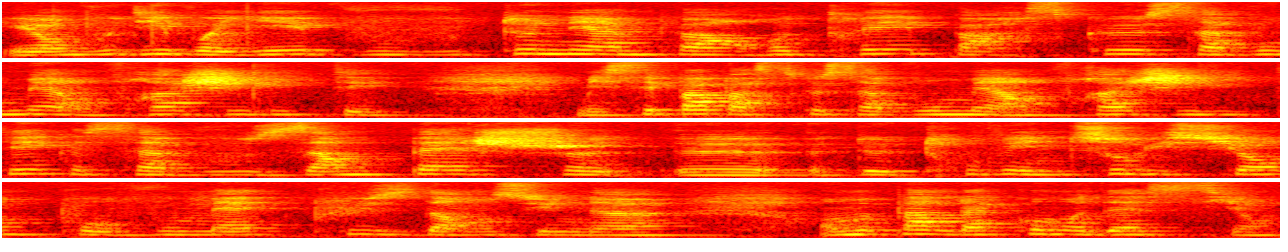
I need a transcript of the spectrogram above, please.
Et on vous dit, voyez, vous vous tenez un peu en retrait parce que ça vous met en fragilité. Mais c'est pas parce que ça vous met en fragilité que ça vous empêche euh, de trouver une solution pour vous mettre plus dans une... On me parle d'accommodation.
